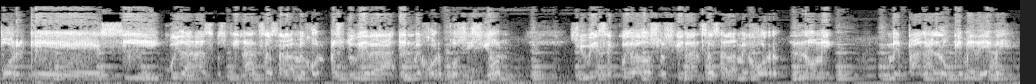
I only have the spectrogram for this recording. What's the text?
Porque si cuidara sus finanzas, a lo mejor no estuviera en mejor posición. Si hubiese cuidado sus finanzas, a lo mejor no me, me paga lo que me debe.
